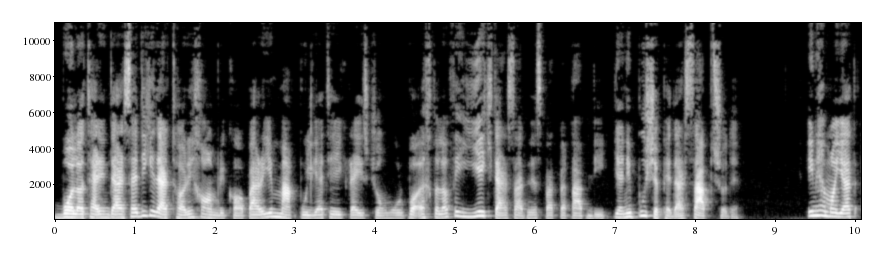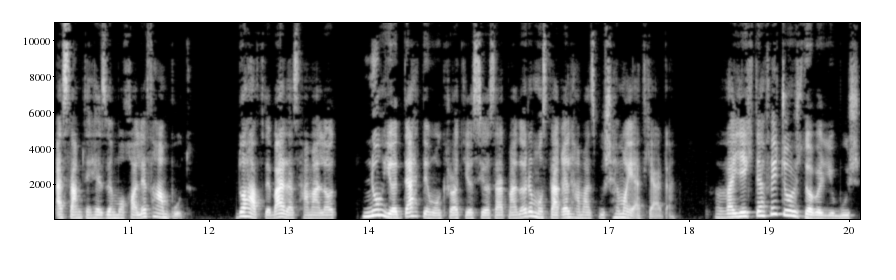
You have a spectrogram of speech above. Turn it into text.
بالاترین درصدی که در تاریخ آمریکا برای مقبولیت یک رئیس جمهور با اختلاف یک درصد نسبت به قبلی یعنی بوش پدر ثبت شده. این حمایت از سمت حزب مخالف هم بود. دو هفته بعد از حملات نه یا ده دموکرات یا سیاستمدار مستقل هم از بوش حمایت کردند و یک دفعه جورج دابلیو بوش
